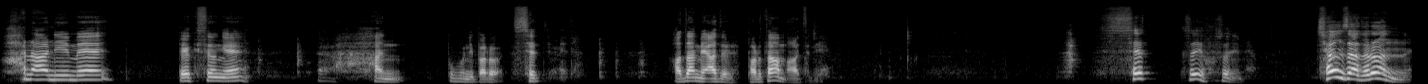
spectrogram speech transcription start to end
하나님의 백성의 한 부분이 바로 셋입니다. 아담의 아들, 바로 다음 아들이 셋의 후손이며 천사들은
